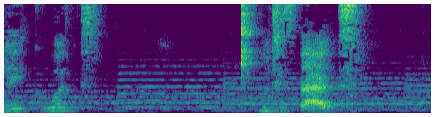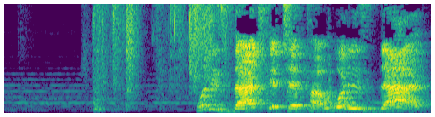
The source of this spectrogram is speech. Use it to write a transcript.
like what? What is that? What is that ketepa? What is that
